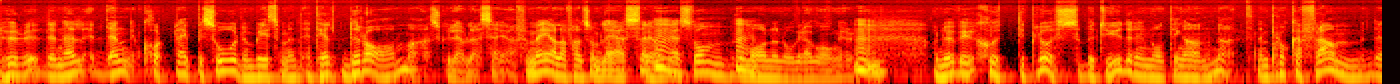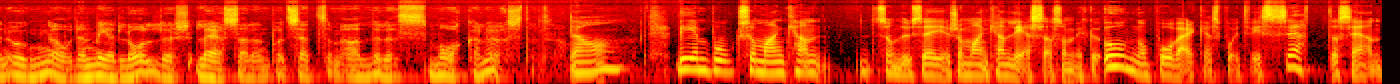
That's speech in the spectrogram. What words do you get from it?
hur den, här, den korta episoden blir som ett, ett, helt drama skulle jag vilja säga. För mig i alla fall som läsare. Jag har mm. läst om mm. romanen några gånger. Mm. Och nu är vi 70 plus så betyder det någonting annat. Den plockar fram den unga och den medelålders läsaren på ett sätt som är alldeles makalöst. Alltså. Ja, det är en bok som man kan som du säger, som man kan läsa som mycket ung och påverkas på ett visst sätt. Och sen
